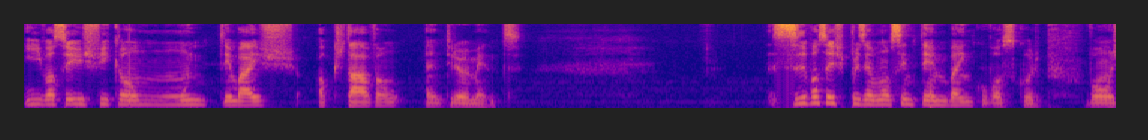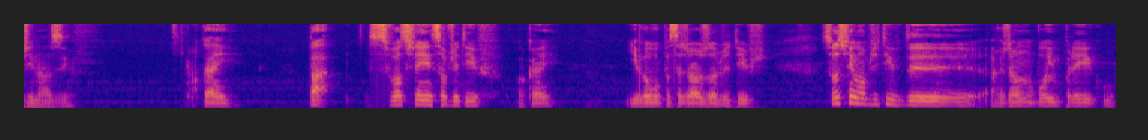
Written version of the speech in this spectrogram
e vocês ficam muito em baixo ao que estavam anteriormente. Se vocês, por exemplo, não se sentem bem com o vosso corpo, vão ao ginásio. Ok? Pá, se vocês têm esse objetivo, ok? E agora vou passar já aos objetivos. Se vocês têm um objetivo de arranjar um bom emprego,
